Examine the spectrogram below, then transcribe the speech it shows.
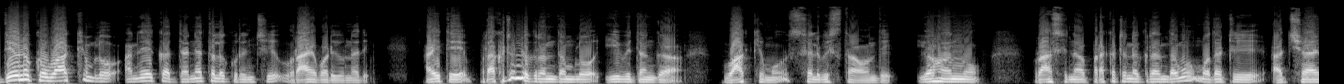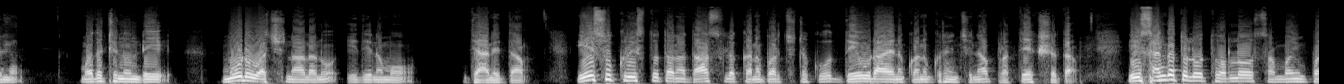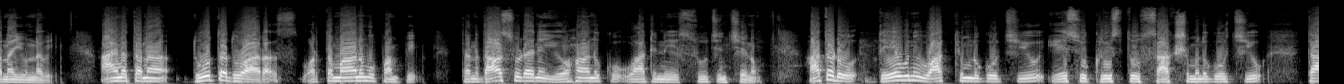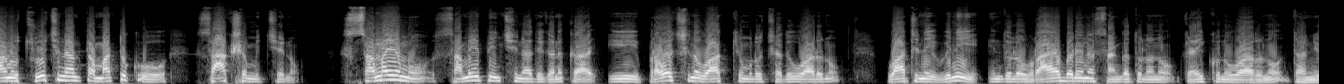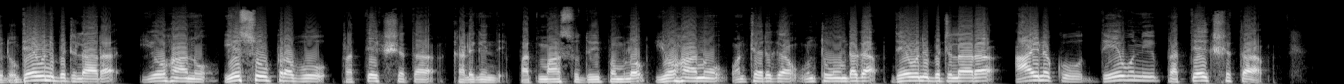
దేవుని యొక్క వాక్యంలో అనేక ధన్యతల గురించి వ్రాయబడి ఉన్నది. అయితే ప్రకటన గ్రంథంలో ఈ విధంగా వాక్యము సెలవిస్తా ఉంది. యోహాన్ను వ్రాసిన ప్రకటన గ్రంథము మొదటి అధ్యాయము. మొదటి నుండి మూడు వచనాలను ఈ దినము ధ్యానిద్దాం. యేసుక్రీస్తు తన దాసులకు కనపరచుటకు దేవుడు ఆయనకు అనుగ్రహించిన ప్రత్యక్షత. ఈ సంగతులు త్వరలో సంభవింపనై ఉన్నవి. ఆయన తన దూత ద్వారా వర్తమానము పంపి తన దాసుడైన యోహానుకు వాటిని సూచించెను. అతడు దేవుని వాక్యమును గూర్చి యేసుక్రీస్తు సాక్ష్యమును గూర్చి తాను చూచినంత మట్టుకు సాక్ష్యమిచ్చెను. సమయము సమీపించినది గనుక ఈ ప్రవచన వాక్యములు చదువువాడును. వాటిని విని ఇందులో వ్రాయబడిన సంగతులను గైకును వారును ధన్యుడు దేవుని బిడ్డలారా యోహాను యేసు ప్రభు ప్రత్యక్షత కలిగింది. పద్మాసు ద్వీపంలో యోహాను ఒంటరిగా ఉంటూ ఉండగా దేవుని బిడ్డలారా ఆయనకు దేవుని ప్రత్యక్షత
